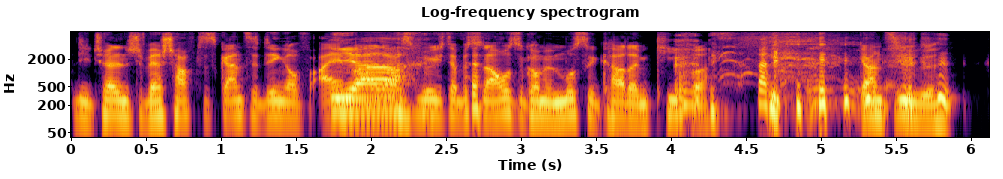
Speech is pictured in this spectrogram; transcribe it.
die Challenge, wer schafft das ganze Ding auf einmal? Ja. Da, hast du wirklich, da bist du nach Hause gekommen mit Muskelkater im Kiefer. Ganz übel.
